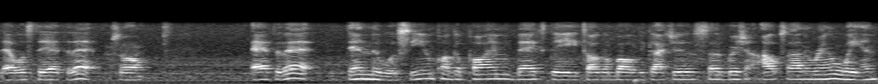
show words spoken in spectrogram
that was the after that. So after that, then there was CM Punk and Paul Heyman backstage talking about we got your celebration outside the ring waiting.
